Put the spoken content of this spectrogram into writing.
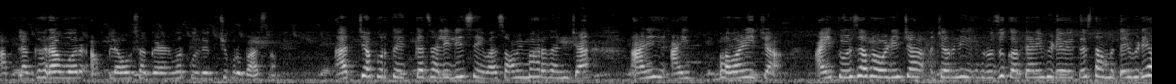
आपल्या घरावर आपल्या सगळ्यांवर कुलदेवीची कृपा असणं. आजच्या पुरतं इतकं झालेली सेवा स्वामी महाराजांच्या आणि आई भवानीच्या आई तुळजा भवानीच्या चरणी रुजू करते आणि व्हिडिओ येतच थांबते व्हिडिओ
